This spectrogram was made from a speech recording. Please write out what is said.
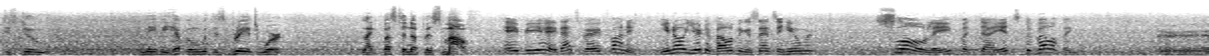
take this dude and maybe help him with his bridge work, like busting up his mouth. ABA, that's very funny. You know, you're developing a sense of humor. Slowly, but uh, it's developing.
